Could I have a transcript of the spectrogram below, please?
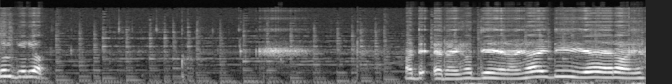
Dur geliyorum. Hadi Eray, hadi Eray, hadi Eray.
